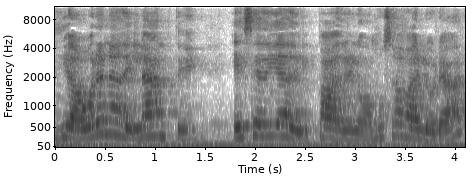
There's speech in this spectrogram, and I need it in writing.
de ahora en adelante, ese Día del Padre lo vamos a valorar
